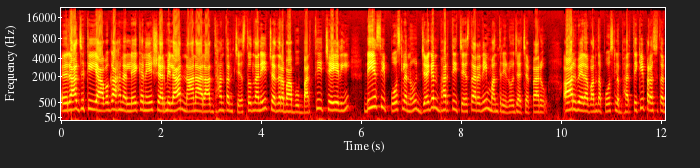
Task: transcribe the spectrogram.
రాజకీయ అవగాహన లేకనే షర్మిల నానా రాద్ధాంతం చేస్తోందని చంద్రబాబు భర్తీ చేయని డీఎస్సీ పోస్టులను జగన్ భర్తీ చేస్తారని మంత్రి రోజా చెప్పారు. ఆరు వేల వంద పోస్టుల భర్తీకి ప్రస్తుతం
